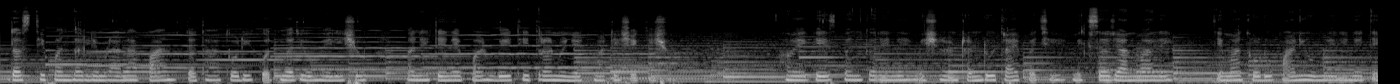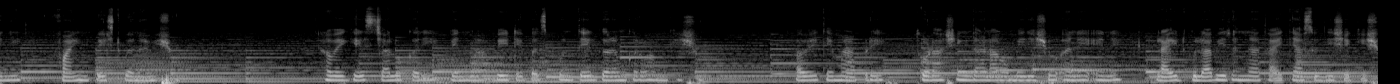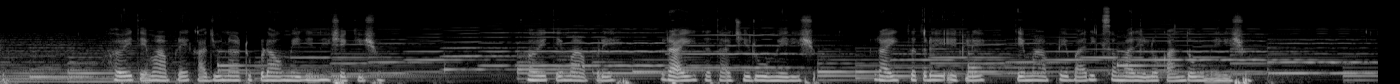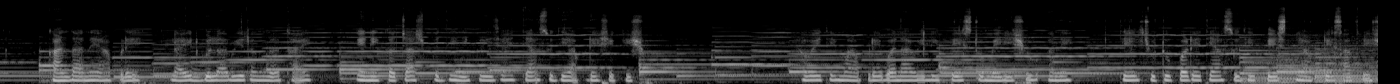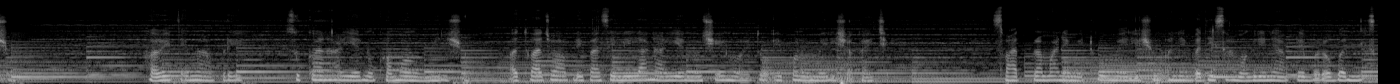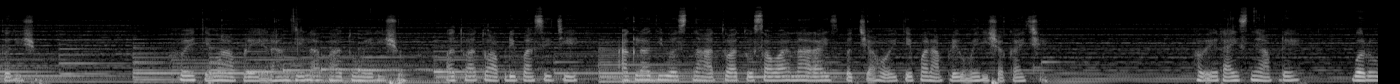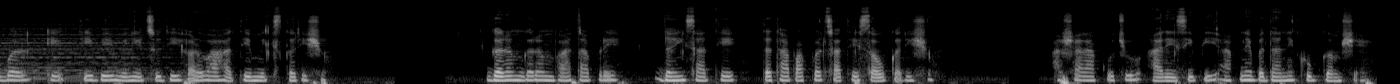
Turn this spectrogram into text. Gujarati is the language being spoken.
દસથી પંદર લીમડાના પાન તથા થોડી કોથમરી ઉમેરીશું અને તેને પણ બેથી ત્રણ મિનિટ માટે શેકીશું. હવે ગેસ બંધ કરીને મિશ્રણ ઠંડુ થાય પછી મિક્સર જારમાં લઈ તેમાં થોડું પાણી ઉમેરીને તેની ફાઇન પેસ્ટ બનાવીશું. હવે ગેસ ચાલુ કરી પેનમાં બે ટેબલસ્પૂન તેલ ગરમ કરવા મૂકીશું. હવે તેમાં આપણે થોડા શિંગદાણા ઉમેરીશું અને એને લાઇટ ગુલાબી રંગના થાય ત્યાં સુધી શેકીશું. હવે તેમાં આપણે કાજુના ટુકડા ઉમેરીને શેકીશું. હવે તેમાં આપણે રાઈ તથા જીરું ઉમેરીશું. રાઈ તતડે એટલે તેમાં આપણે બારીક સમારેલો કાંદો ઉમેરીશું. કાંદાને આપણે લાઇટ ગુલાબી રંગ ન થાય, એની કચાશ બધી નીકળી જાય, ત્યાં સુધી આપણે શેકીશું હવે તેમાં આપણે બનાવેલી પેસ્ટ ઉમેરીશું અને તેલ છૂટું પડે ત્યાં સુધી પેસ્ટને આપણે સાતરીશું હવે તેમાં આપણે સૂકા નાળિયેરનું ખમણ ઉમેરીશું, અથવા જો આપણી પાસે લીલા નાળિયેરનું છીણ હોય તો એ પણ ઉમેરી શકાય છે. સ્વાદ પ્રમાણે મીઠું ઉમેરીશું અને બધી સામગ્રીને આપણે બરોબર મિક્સ કરીશું. હવે તેમાં આપણે રાંધેલા ભાત ઉમેરીશું. અથવા તો આપણી પાસે જે આગલા દિવસના અથવા તો સવારના રાઈસ બચ્યા હોય તે પણ આપણે ઉમેરી શકાય છે. હવે રાઈસને આપણે બરોબર એકથી બે મિનિટ સુધી હળવા હાથે મિક્સ કરીશું. ગરમ ગરમ ભાત આપણે દહીં સાથે તથા પાપડ સાથે સર્વ કરીશું. આશા રાખું છું આ રેસીપી આપને બધાને ખૂબ ગમશે.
